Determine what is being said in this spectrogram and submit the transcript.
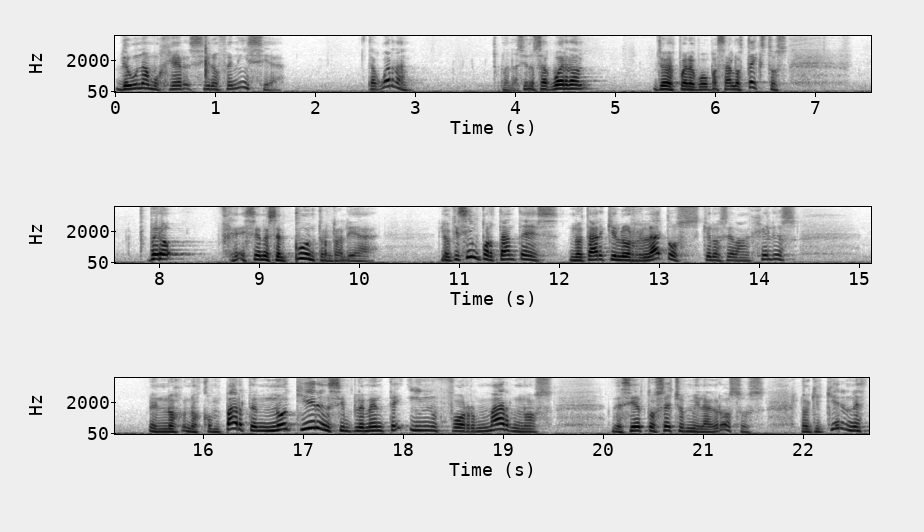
de una mujer sirofenicia. ¿Se acuerdan? Bueno, si no se acuerdan, yo después les puedo pasar los textos. Pero ese no es el punto en realidad. Lo que es importante es notar que los relatos que los evangelios nos, nos comparten no quieren simplemente informarnos de ciertos hechos milagrosos. Lo que quieren es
